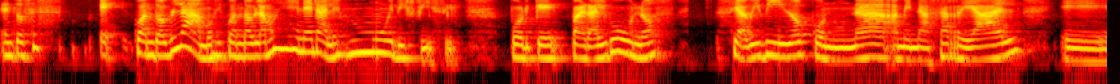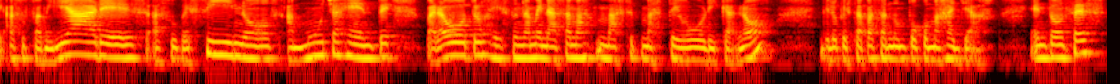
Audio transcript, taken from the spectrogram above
Entonces, eh, cuando hablamos y cuando hablamos en general es muy difícil, porque para algunos se ha vivido con una amenaza real eh, a sus familiares, a sus vecinos, a mucha gente. Para otros es una amenaza más, más, más teórica, ¿no? De lo que está pasando un poco más allá. Entonces,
